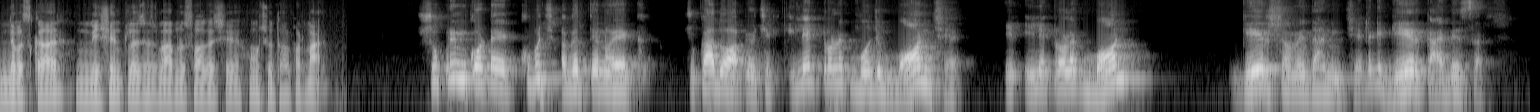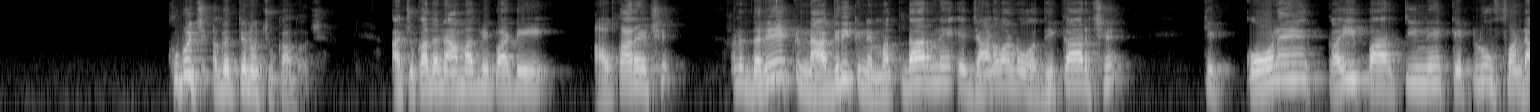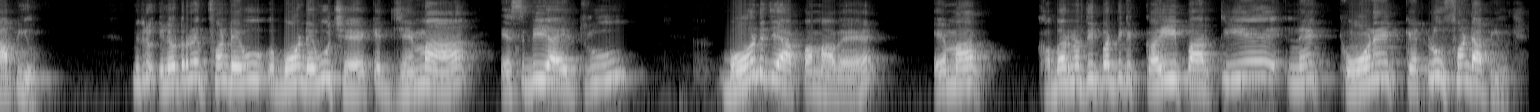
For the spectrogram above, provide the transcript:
નમસ્કાર. Nation plus ન્યૂઝમાં આપનું સ્વાગત છે. હું છું ધોલ પરમાર. સુપ્રીમ કોર્ટે ખૂબ જ અગત્યનો એક ચુકાદો આપ્યો છે કે ઇલેક્ટ્રોનિક બોજ બોન્ડ છે. એ ઇલેક્ટ્રોનિક બોન્ડ ગેરસંવૈધાનિક છે. એટલે કે ગેરકાયદેસર છે. ખૂબ જ અગત્યનો ચુકાદો છે. આ ચુકાદાને આમ આદમી પાર્ટી આવકારે છે અને દરેક નાગરિકને, મતદારને એ જાણવાનો અધિકાર છે કે કોણે કઈ પાર્ટીને કેટલું ફંડ આપ્યું? મિત્રો, ઇલેક્ટ્રોનિક ફંડ એવું, બોન્ડ એવું છે કે જેમાં એસબીઆઈ થ્રુ બોન્ડ જે આપવામાં આવે, એમાં ખબર નથી પડતી કે કઈ પાર્ટીએ ને કોણે કેટલું ફંડ આપ્યું છે.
